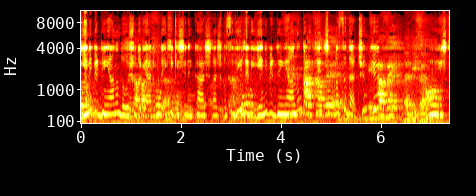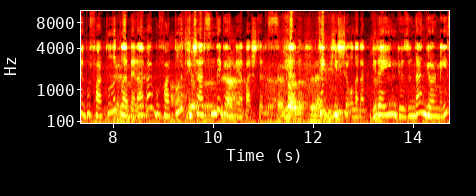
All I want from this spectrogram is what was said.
yeni bir dünyanın doğuşudur. Yani burada iki kişinin karşılaşması değildir. Yeni bir dünyanın da ortaya çıkmasıdır. Çünkü différence, işte bu farklılıkla beraber bu farklılık içerisinde görmeye başlarız. Yani tek kişi olarak bireyin gözünden görmeyiz,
